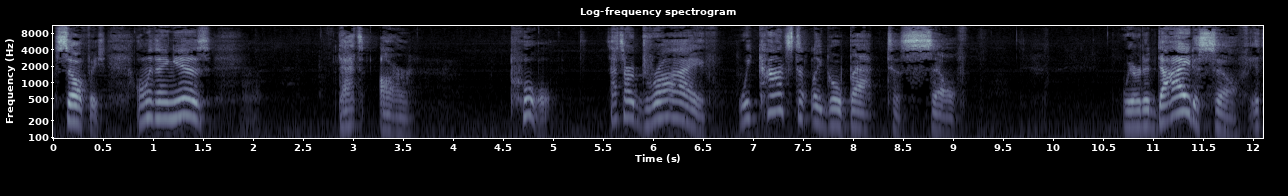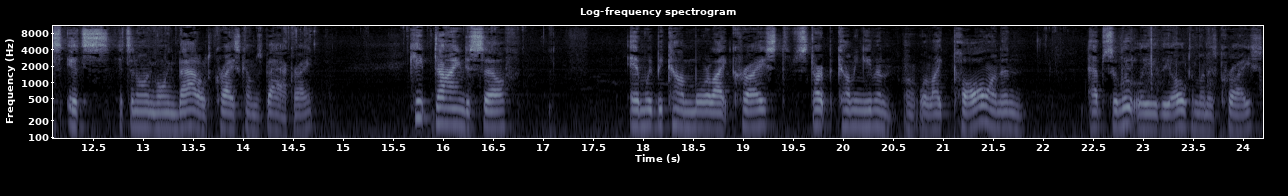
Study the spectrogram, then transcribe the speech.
selfish. Only thing is, that's our pull. That's our drive. We constantly go back to self. We are to die to self. It's, it's, it's an ongoing battle till Christ comes back, right? Keep dying to self, and we become more like Christ, start becoming even well, like Paul, and then absolutely the ultimate is Christ.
